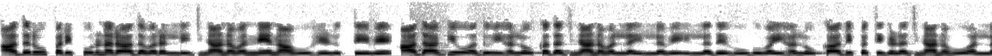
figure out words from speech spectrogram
ಆದರೂ ಪರಿಪೂರ್ಣರಾದವರಲ್ಲಿ ಜ್ಞಾನವನ್ನೇ ನಾವು ಹೇಳುತ್ತೇವೆ. ಆದಾಗ್ಯೂ ಅದು ಇಹಲೋಕದ ಜ್ಞಾನವಲ್ಲ, ಇಲ್ಲವೇ ಇಲ್ಲದೆ ಹೋಗುವ ಇಹಲೋಕಾಧಿಪತಿಗಳ ಜ್ಞಾನವೂ ಅಲ್ಲ.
